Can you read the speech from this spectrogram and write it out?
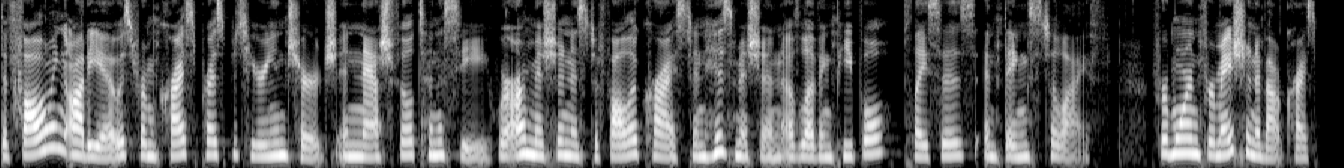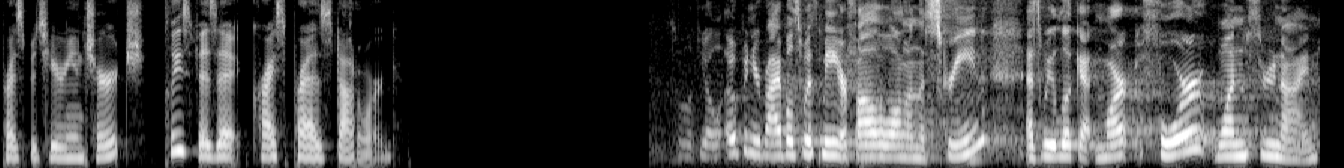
The following audio is from Christ Presbyterian Church in Nashville, Tennessee, where our mission is to follow Christ in his mission of loving people, places, and things to life. For more information about Christ Presbyterian Church, please visit christpres.org. So if you'll open your Bibles with me or follow along on the screen as we look at Mark 4 1 through 9.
